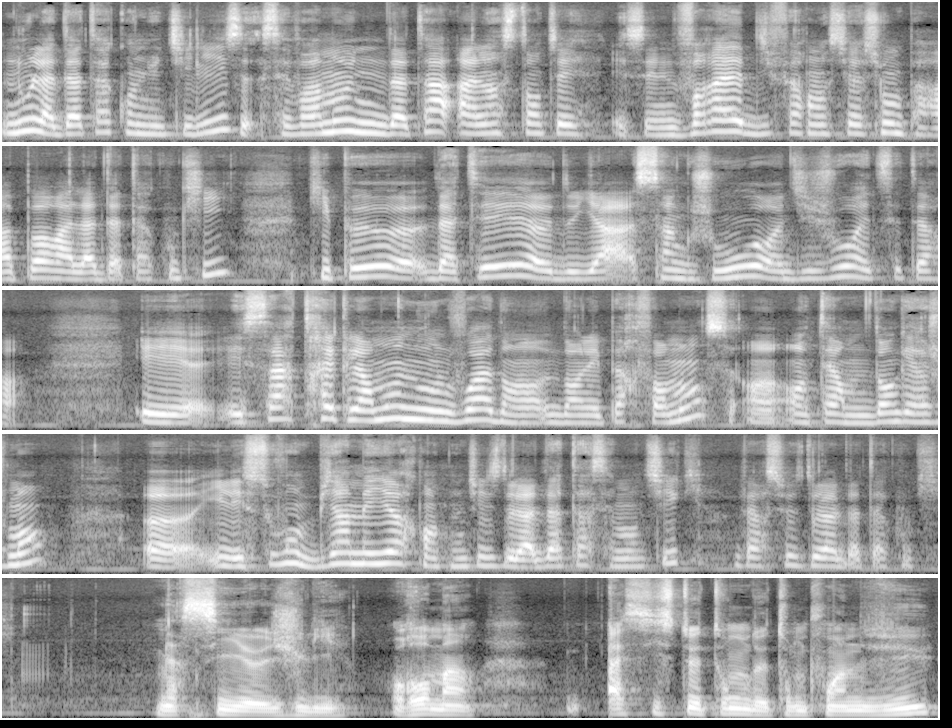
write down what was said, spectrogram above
nous, la data qu'on utilise, c'est vraiment une data à l'instant T. Et c'est une vraie différenciation par rapport à la data cookie qui peut dater d'il y a 5 jours, 10 jours, etc. Et, ça, très clairement, nous on le voit dans, les performances en, termes d'engagement. Euh, il est souvent bien meilleur quand on utilise de la data sémantique versus de la data cookie. Merci euh, Julie. Romain, assiste-t-on de ton point de vue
